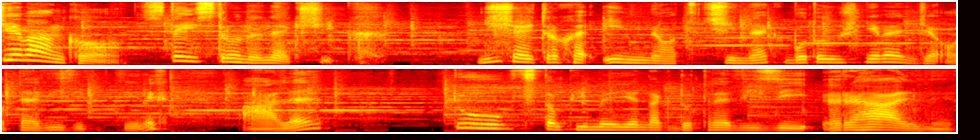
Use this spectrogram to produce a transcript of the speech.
Siemanko, z tej strony Nexik. Dzisiaj trochę inny odcinek, bo to już nie będzie o telewizji fikcyjnych, ale tu wstąpimy jednak do telewizji realnych.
